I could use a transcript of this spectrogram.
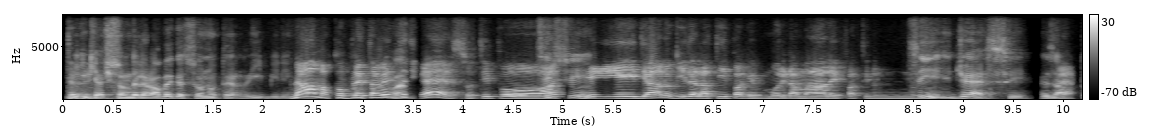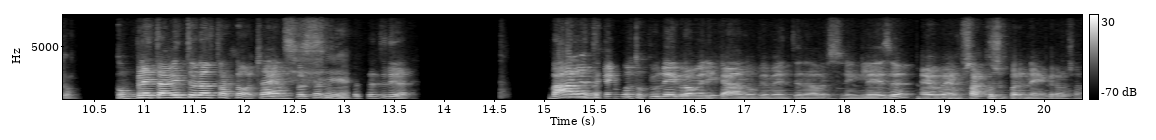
Terribile. Minchia, ci sono delle robe che sono terribili. No, ma completamente Vabbè. diverso, tipo Sì, anche sì. i dialoghi della tipa che morirà male, infatti non... non- Sì, Jesse, esatto. completamente un'altra cosa, cioè un Sì, personaggio completamente diverso. Barrett, Vabbè. che è molto più negro americano, ovviamente, nella versione inglese, è, è un sacco super negro. cioè.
